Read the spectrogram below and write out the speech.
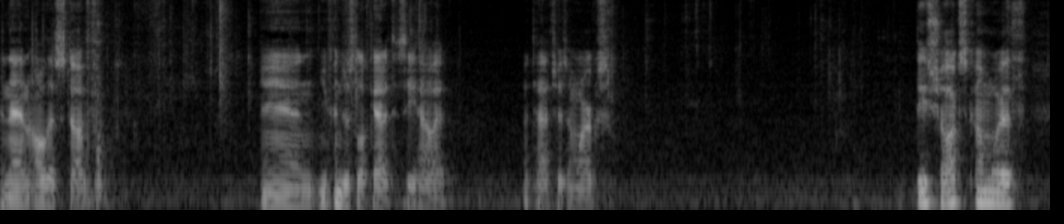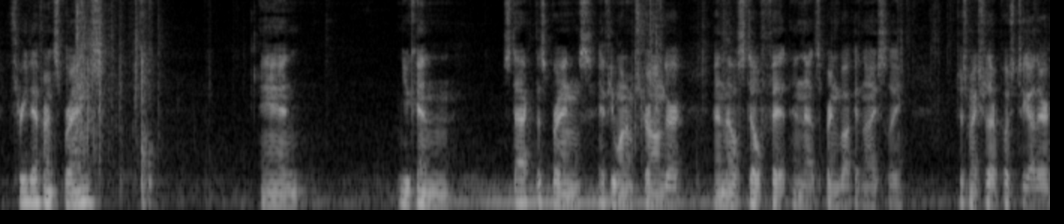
and then all this stuff. And you can just look at it to see how it attaches and works. These shocks come with three different springs and you can stack the springs if you want them stronger and they'll still fit in that spring bucket nicely. Just make sure they're pushed together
